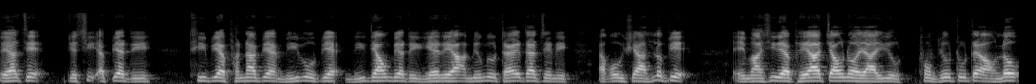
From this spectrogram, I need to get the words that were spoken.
လျှက်စစ်ပစ္စည်းအပြက်တွေ ထီးပြက်ဖနှက်ပြက်မီးဖို့ပြက်မီးကြောင်းပြက်တွေရဲတွေအမျိုးမျိုးဒိုက်တက်ခြင်းတွေအကုန်ရှာလွတ်ပြစ်အိမ်မှာရှိတဲ့ဖះเจ้าတော်ရာကြီးကိုဖွံ့ဖြိုးတိုးတက်အောင်လုပ်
